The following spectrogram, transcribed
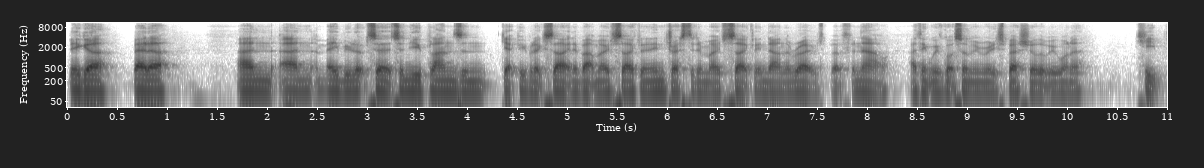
bigger, better, and and maybe look to, to new plans and get people excited about motorcycling and interested in motorcycling down the road. But for now, I think we've got something really special that we want to keep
